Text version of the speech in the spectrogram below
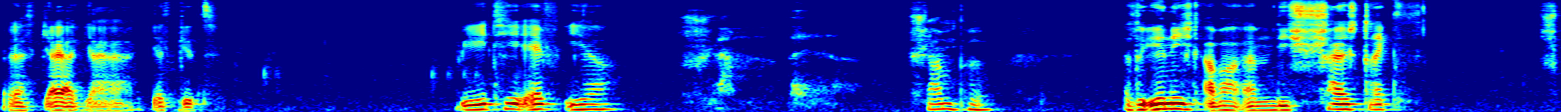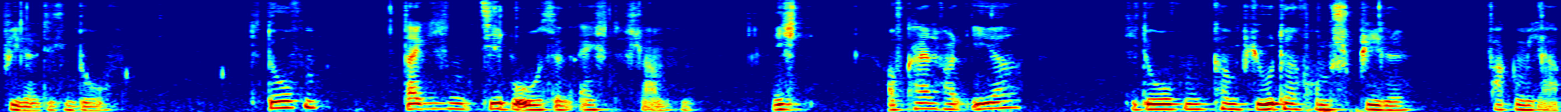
Ja, ja, ja, ja, jetzt geht's. WTF, ihr Schlampe. Schlampe. Also ihr nicht, aber ähm, die scheiß Drecks Spiele, die sind doof. Die doofen dreckigen CPUs sind echt Schlampen. Nicht auf keinen Fall ihr, die doofen Computer vom Spiel. Fucken mich ab.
